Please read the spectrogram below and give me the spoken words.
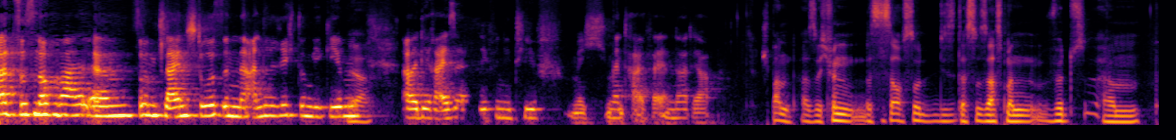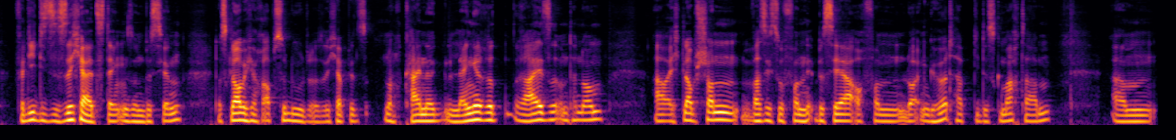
hat es nochmal ähm, so einen kleinen Stoß in eine andere Richtung gegeben. Ja. Aber die Reise hat definitiv mich mental verändert, ja. Spannend. Also ich finde, das ist auch so, dass du sagst, man wird, ähm, verliert dieses Sicherheitsdenken so ein bisschen. Das glaube ich auch absolut. Also ich habe jetzt noch keine längere Reise unternommen, aber ich glaube schon, was ich so von bisher auch von Leuten gehört habe, die das gemacht haben, ähm,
